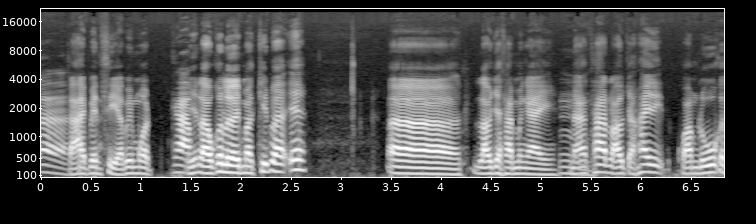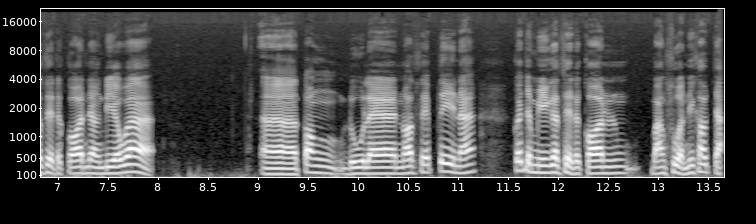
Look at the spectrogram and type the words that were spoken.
เออกลายเป็นเสียไปหมดครับนี่เราก็เลยมาคิดว่าเอ๊ะ เอ่อเราจะทำยังไงอืมนะถ้าเราจะให้ความรู้เกษตรกรอย่างเดียวว่าเอ่อต้องดูแล not safety นะ ก็จะมีเกษตรกรบางส่วนที่เข้าใจ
